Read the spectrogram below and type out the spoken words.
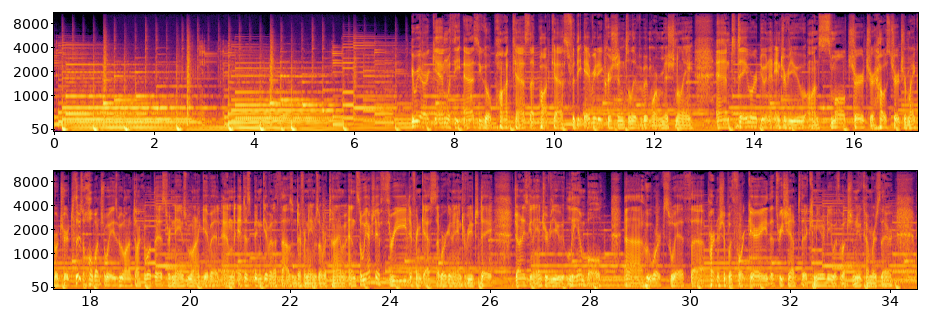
Here with the As You Go podcast, that podcast for the everyday Christian to live a bit more missionally. And today we're doing an interview on small church or house church or micro church. There's a whole bunch of ways we want to talk about this or names we want to give it, and it has been given a thousand different names over time. And so we actually have three different guests that we're going to interview today. Johnny's going to interview Liam Bull, uh, who works with uh, partnership with Fort Garry that's reaching out to their community with a bunch of newcomers there.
